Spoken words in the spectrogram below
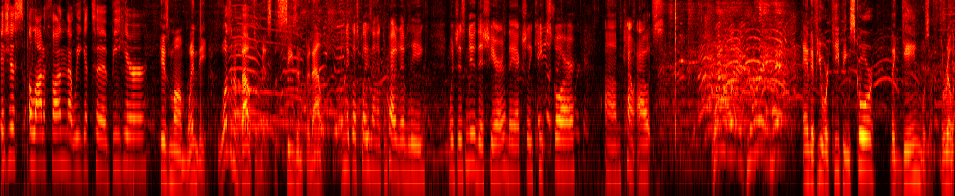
it's just a lot of fun that we get to be here. His mom, Wendy, wasn't about to miss the season finale. Nicholas plays on the competitive league, which is new this year. They actually keep score, um, count outs. Wow, what a great hit. And if you were keeping score, the game was a thriller.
